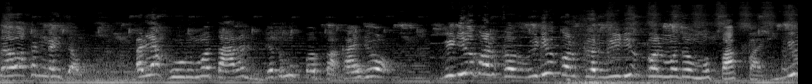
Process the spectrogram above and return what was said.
દવાખાન લઈ જાઉં. અરે હુડમાં તારા લીધે તો હું પગ પાકાઈ જો વિડિયો કોલ કર વિડિયો કોલ કર વિડિયો કોલમાં તો હું પાક પાડી જો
